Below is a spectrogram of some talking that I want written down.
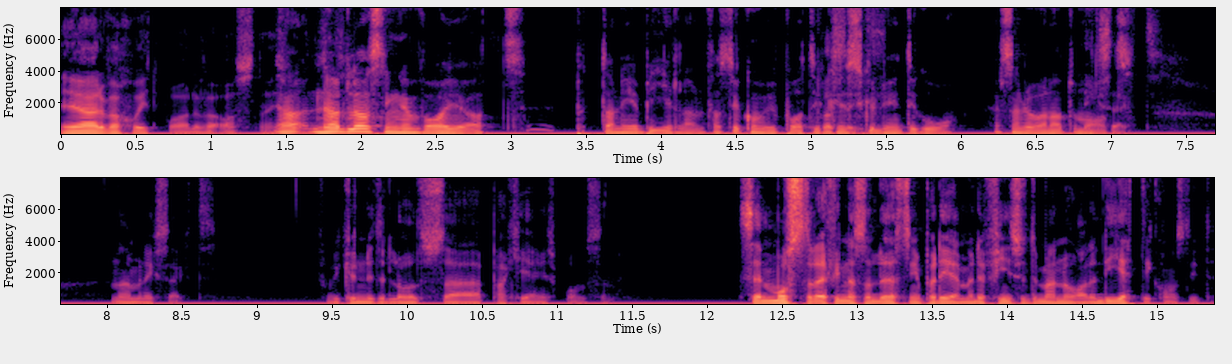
Ja det var skitbra, det var asnice. Ja, nödlösningen var ju att putta ner bilen fast det kom vi på att det Precis. skulle inte gå. Eftersom det var en automat. Exakt. Nej men exakt. För vi kunde inte låsa parkeringsbromsen. Sen måste det finnas en lösning på det men det finns ju inte i manualen. Det är jättekonstigt.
